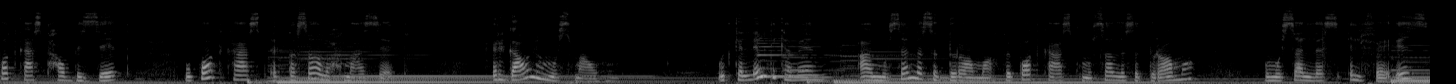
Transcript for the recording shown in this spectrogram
بودكاست حب الذات وبودكاست التصالح مع الذات. ارجعوا لهم واسمعوهم. واتكلمت كمان عن مثلث الدراما في بودكاست مثلث الدراما ومثلث الفائز.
